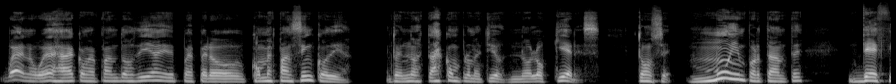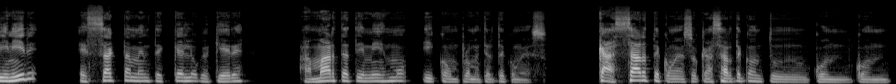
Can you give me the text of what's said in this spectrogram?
bueno, voy a dejar de comer pan dos días, y después, pero comes pan cinco días. Entonces no estás comprometido, no lo quieres. Entonces, muy importante definir exactamente qué es lo que quieres, amarte a ti mismo y comprometerte con eso. Casarte con eso, casarte con tu, con, con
